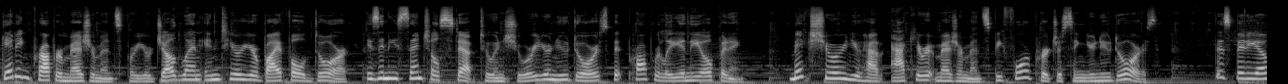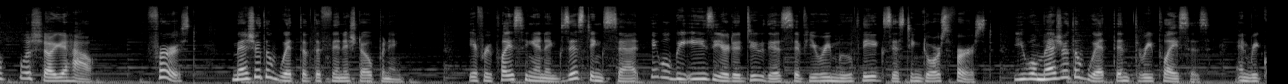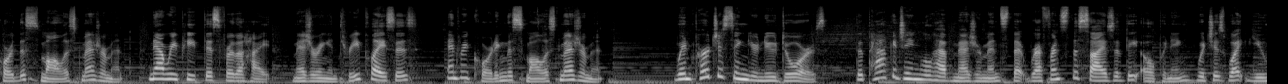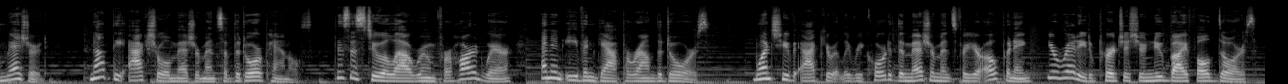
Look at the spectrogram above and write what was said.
Getting proper measurements for your JELD-WEN interior bifold door is an essential step to ensure your new doors fit properly in the opening. Make sure you have accurate measurements before purchasing your new doors. This video will show you how. First, measure the width of the finished opening. If replacing an existing set, it will be easier to do this if you remove the existing doors first. You will measure the width in three places and record the smallest measurement. Now repeat this for the height, measuring in three places and recording the smallest measurement. When purchasing your new doors, the packaging will have measurements that reference the size of the opening, which is what you measured, not the actual measurements of the door panels. This is to allow room for hardware and an even gap around the doors. Once you've accurately recorded the measurements for your opening, you're ready to purchase your new bifold doors.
